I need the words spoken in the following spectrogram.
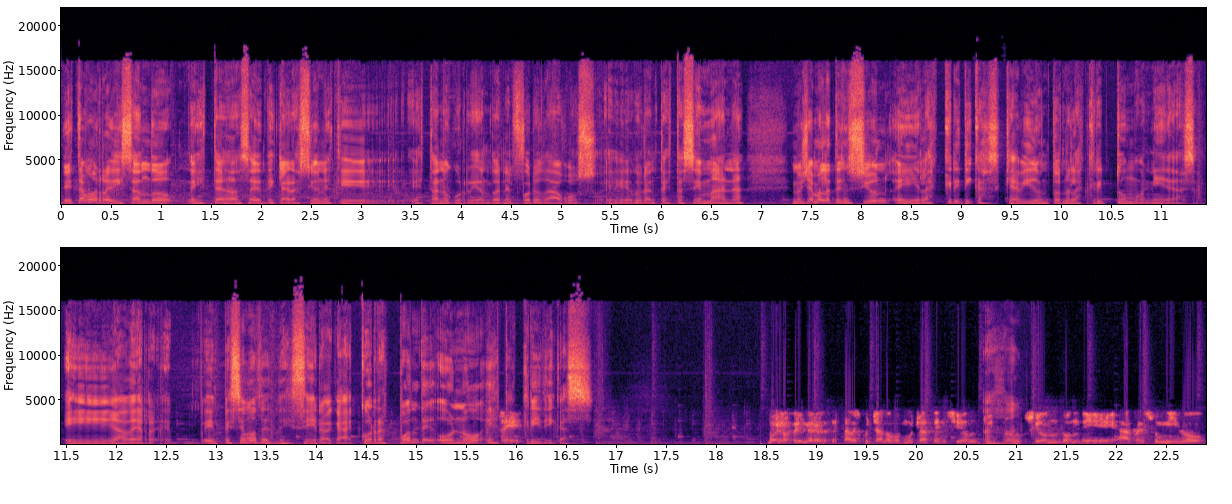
Estamos revisando estas declaraciones que están ocurriendo en el foro Davos eh, durante esta semana. Nos llama la atención eh, las críticas que ha habido en torno a las criptomonedas. Eh, a ver, eh, empecemos desde cero acá. ¿Corresponde o no estas críticas? Bueno, primero estaba escuchando con mucha atención tu introducción, donde has resumido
